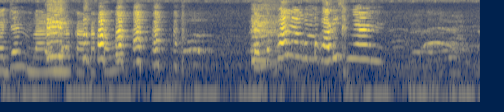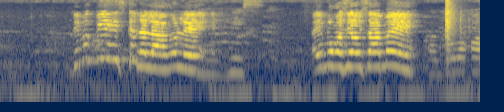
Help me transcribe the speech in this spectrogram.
Ka dyan, wala nang nakakatawa. Tama, paano ako makalis niyan? Di magbihis ka na lang uli. His, Ayaw mo kasi ako isama eh. gagawa ka,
